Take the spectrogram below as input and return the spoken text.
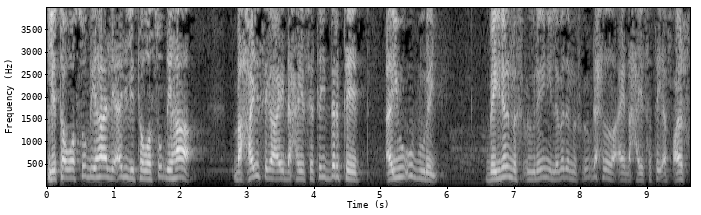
Litawasudihaa liajli tawasudihaa dhaxaysiga ay dhaxaysatay darteed ayuu u buray. Bayna almafcuuleyni labada mafcuul dhexdooda ay dhaxaysatay afcaashu.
